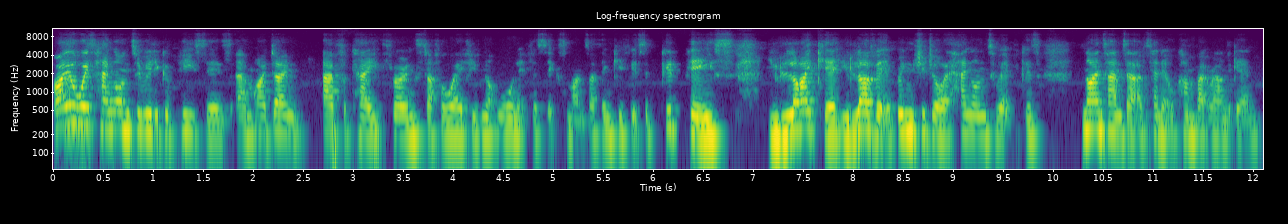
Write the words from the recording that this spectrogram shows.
I mm. always hang on to really good pieces. Um, i don't advocate throwing stuff away if you've not worn it for six months. I think if it's a good piece you like it you love it it brings you joy hang on to it because nine times out of ten it will come back around again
